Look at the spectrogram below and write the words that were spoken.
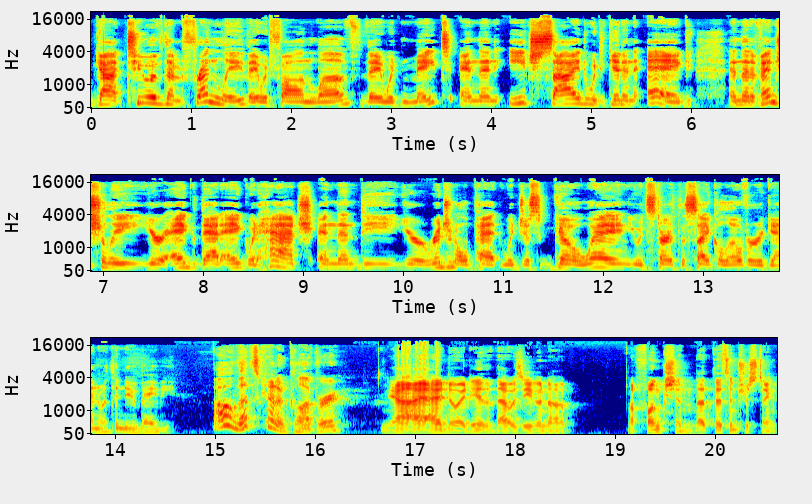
got two of them friendly, they would fall in love, they would mate, and then each side would get an egg, and then eventually your egg that egg would hatch, and then the your original pet would just go away and you would start the cycle over again with a new baby. Oh, that's kind of clever. Yeah, I, I had no idea that that was even a a function. That that's interesting.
